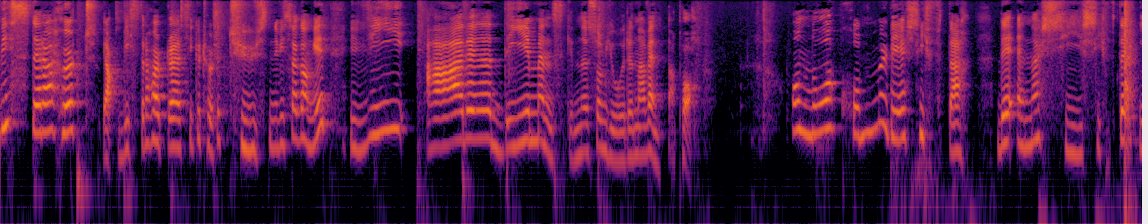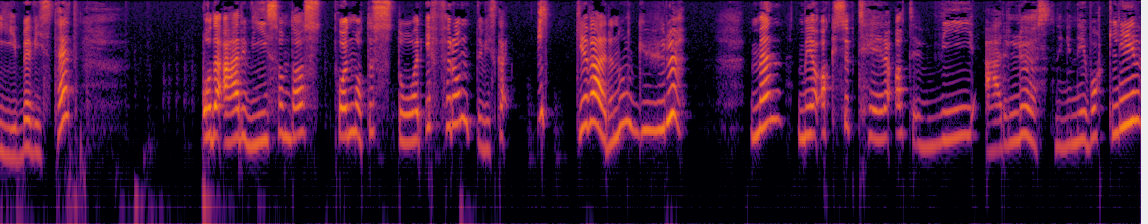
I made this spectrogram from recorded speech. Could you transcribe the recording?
Hvis dere har hørt ja, hvis dere har hørt, sikkert hørt det tusenvis av ganger Vi er eh, de menneskene som jorden har venta på. Og nå kommer det skiftet. Det energiskiftet i bevissthet. Og det er vi som da på en måte står i front. Vi skal ikke være noen guru. Men med å akseptere at vi er løsningen i vårt liv,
